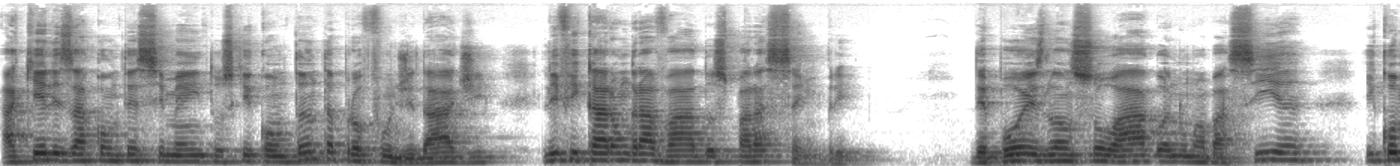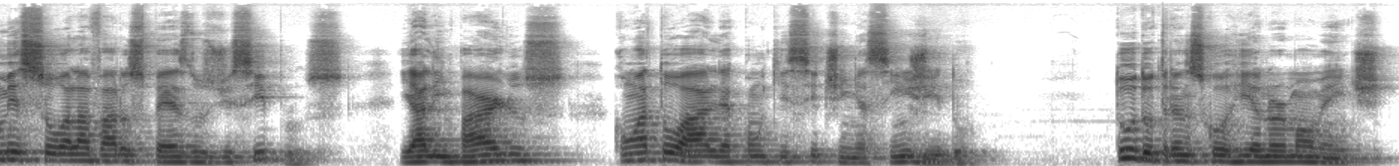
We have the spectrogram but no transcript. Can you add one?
aqueles acontecimentos que, com tanta profundidade, lhe ficaram gravados para sempre. Depois lançou água numa bacia e começou a lavar os pés dos discípulos e a limpar-lhes com a toalha com que se tinha cingido. Tudo transcorria normalmente,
